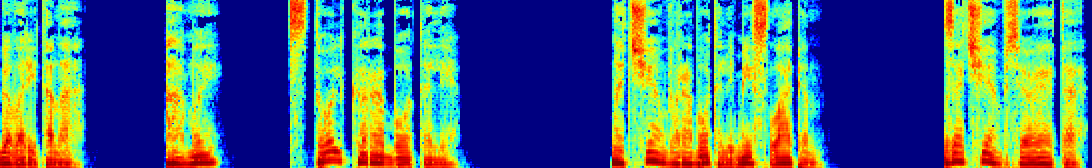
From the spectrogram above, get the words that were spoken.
говорит она. «А мы столько работали». «Над чем вы работали, мисс Лапин?» «Зачем все это?»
